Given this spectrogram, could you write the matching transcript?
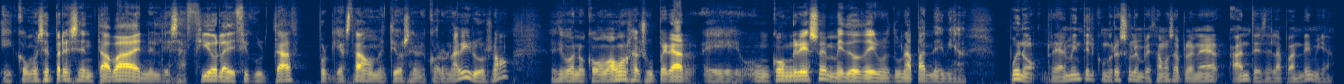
y cómo se presentaba en el desafío, la dificultad, porque ya estábamos metidos en el coronavirus, ¿no? Es decir, bueno, ¿cómo vamos a superar eh, un congreso en medio de, una pandemia? Bueno, realmente el congreso lo empezamos a planear antes de la pandemia.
